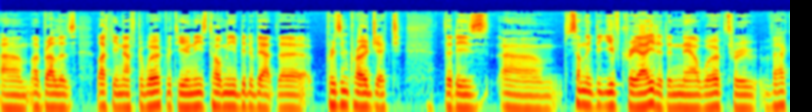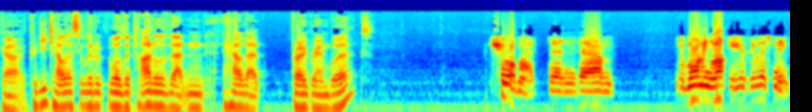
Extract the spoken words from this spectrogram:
Um, my brother's lucky enough to work with you, and he's told me a bit about the prison project that is um, something that you've created and now work through VACCA. Could you tell us a little, well, the title of that and how that program works? Sure, mate. And um, good morning, Lockie, if you're listening.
